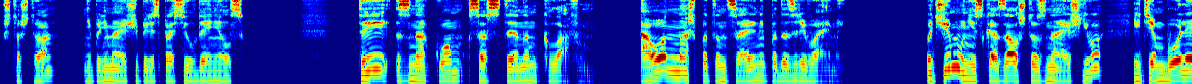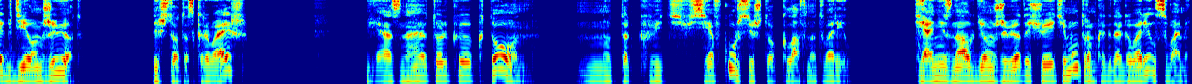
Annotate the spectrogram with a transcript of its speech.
«Что-что?» — непонимающе переспросил Дэниелс. «Ты знаком со Стэном Клафом, а он наш потенциальный подозреваемый. Почему не сказал, что знаешь его, и тем более, где он живет? Ты что-то скрываешь? Я знаю только, кто он. Ну так ведь все в курсе, что Клав натворил. Я не знал, где он живет еще этим утром, когда говорил с вами.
